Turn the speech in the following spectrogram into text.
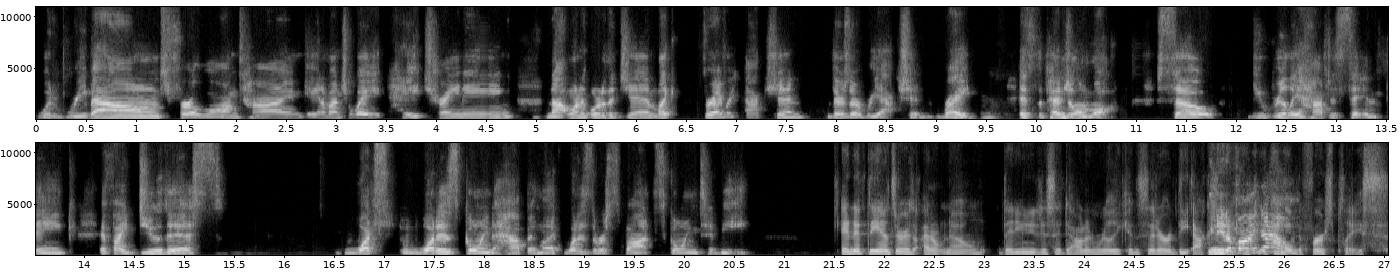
would rebound for a long time, gain a bunch of weight, hate training, not want to go to the gym. Like for every action, there's a reaction, right? Mhm. It's the pendulum law. So you really have to sit and think if I do this, what's what is going to happen? Like what is the response going to be? And if the answer is I don't know, then you need to sit down and really consider the action you need to find out. in the first place.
